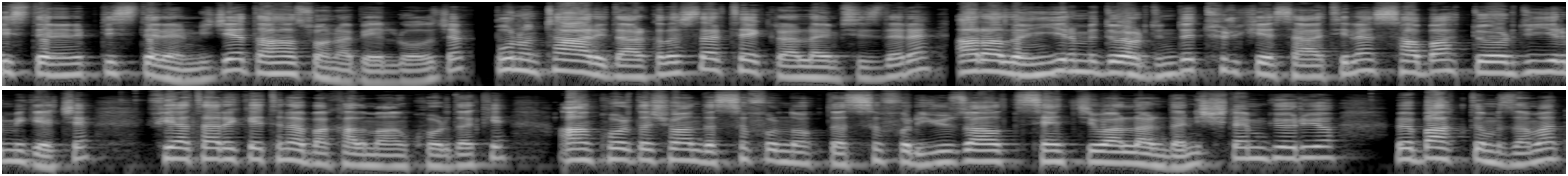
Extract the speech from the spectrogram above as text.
listelenip listelenmeyeceği daha sonra belli olacak. Bunun tarihi de arkadaşlar tekrarlayayım sizlere. Aralığın 24'ünde Türkiye saatiyle sabah 4'ü 20 geçe. Fiyat hareketine bakalım Ankor'daki. Ankor'da şu anda 0.0106 sent civarlarından işlem görüyor ve baktığımız zaman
